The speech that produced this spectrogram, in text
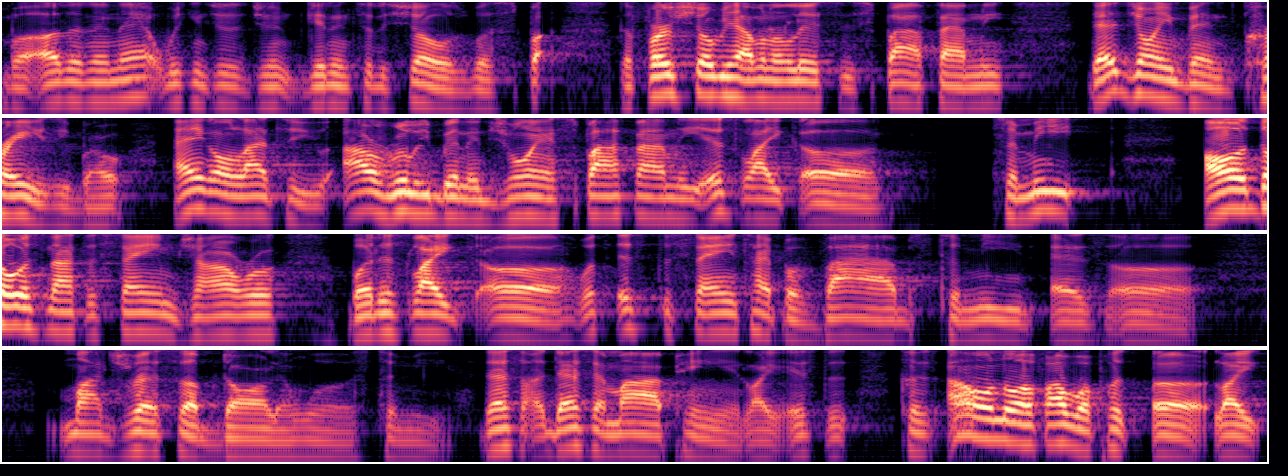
But other than that, we can just get into the shows. But the first show we have on the list is Spy Family. That joint been crazy, bro. I ain't gonna lie to you. I really been enjoying Spy Family. It's like uh to me, although it's not the same genre, but it's like uh what it's the same type of vibes to me as uh my dress up darling was to me. That's that's in my opinion. Like it's the because I don't know if I would put uh like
